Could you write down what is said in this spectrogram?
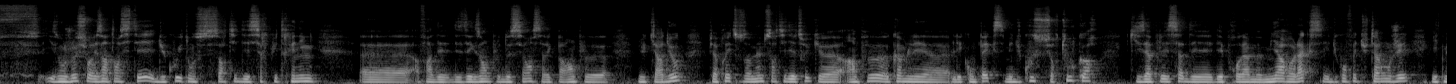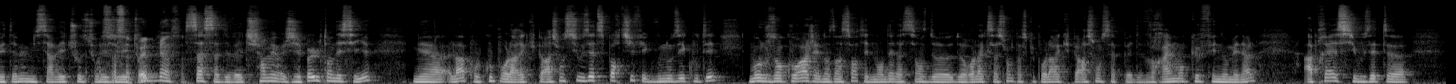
ils ont joué sur les intensités et du coup, ils ont sorti des circuits training, enfin des, exemples de séances avec par exemple du cardio. Puis après, ils ont même sorti des trucs un peu comme les, les complexes, mais du coup sur tout le corps qu'ils appelaient ça des, des, programmes Mia Relax. Et du coup, en fait, tu t'allongeais, ils te mettaient même une serviette chaude sur les ça, yeux. Ça, peut être bien, ça. Ça, ça devait être charmé. J'ai pas eu le temps d'essayer. Mais euh, là, pour le coup, pour la récupération, si vous êtes sportif et que vous nous écoutez, moi, je vous encourage à aller dans un sort et demander la séance de, relaxation parce que pour la récupération, ça peut être vraiment que phénoménal. Après, si vous êtes euh,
